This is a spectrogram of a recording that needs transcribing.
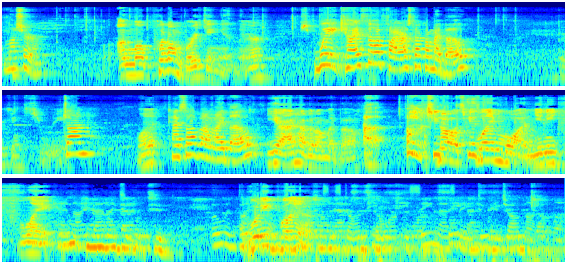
I'm not sure. I'm gonna put unbreaking in there. Wait, can I still have fire aspect on my bow? Breaking three. John? What? Can I still have it on my bow? Yeah, I have it on my bow. Uh, oh, jeez. No, it's excuse me. flame one. You need flame. Can I battle two? Oh, and What are you playing? This Dawn team work the same as they do in Java.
